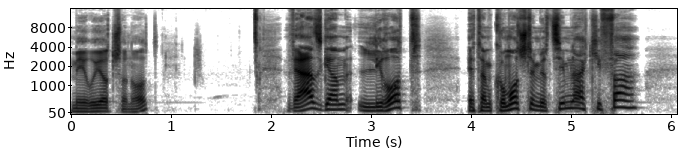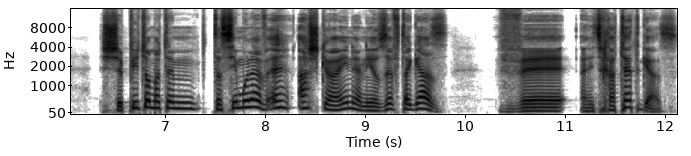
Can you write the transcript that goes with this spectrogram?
מהירויות שונות. ואז גם לראות את המקומות שאתם יוצאים לעקיפה, שפתאום אתם תשימו לב, אה, אשכרה, הנה, אני עוזב את הגז. ואני צריך לתת גז.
